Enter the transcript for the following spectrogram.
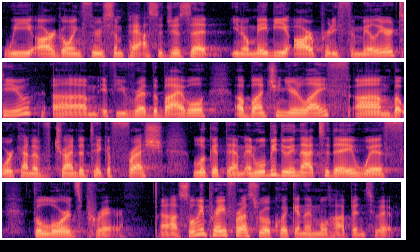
we are going through some passages that you know maybe are pretty familiar to you um, if you've read the bible a bunch in your life um, but we're kind of trying to take a fresh look at them. And we'll be doing that today with the lord's prayer. Uh, so let me pray for us real quick and then we'll hop into it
